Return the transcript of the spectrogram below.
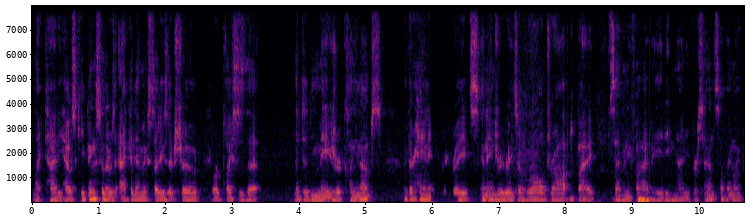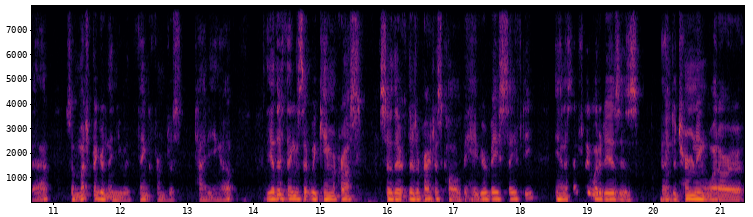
like tidy housekeeping. So there was academic studies that showed workplaces that that did major cleanups, their hand injury rates and injury rates overall dropped by 75, 80, 90%, something like that. So much bigger than you would think from just tidying up. The other things that we came across, so there, there's a practice called behavior-based safety. And essentially what it is is uh, determining what are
